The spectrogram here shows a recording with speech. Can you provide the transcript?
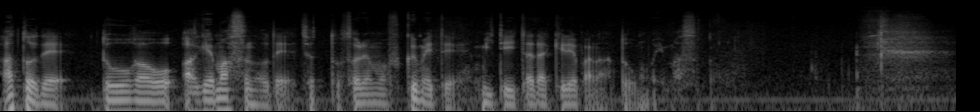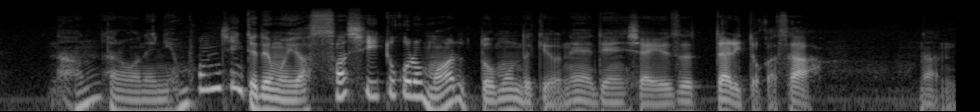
後で動画を上げますのでちょっとそれも含めて見ていただければなと思います。なんだろうね。日本人ってでも優しいところもあると思うんだけどね。電車譲ったりとかさ。なん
